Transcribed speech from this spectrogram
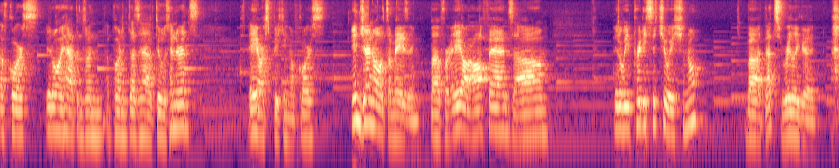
of course, it only happens when opponent doesn't have duelist hindrance. AR speaking, of course. In general, it's amazing, but for AR offense, um, it'll be pretty situational. But that's really good,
